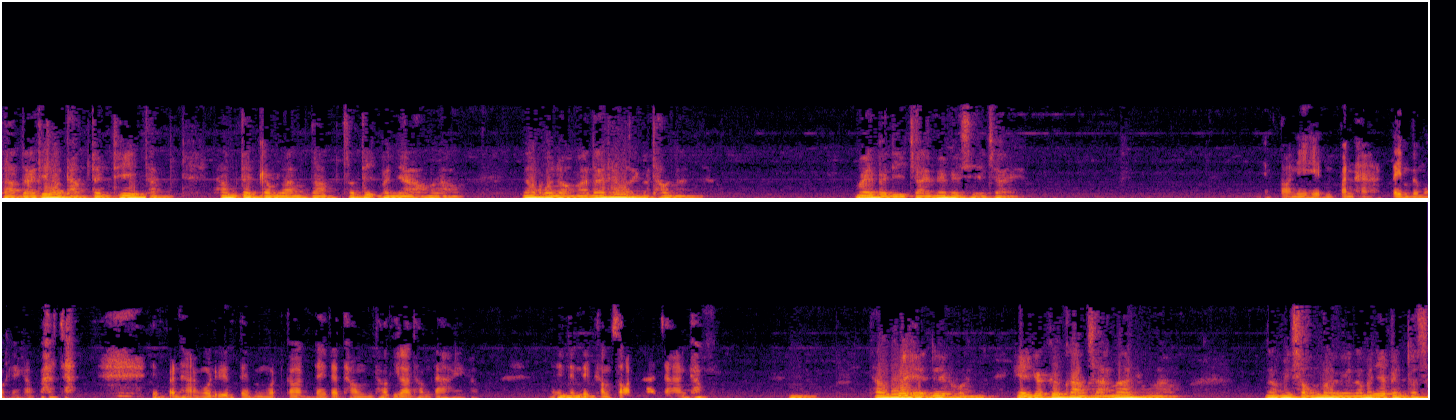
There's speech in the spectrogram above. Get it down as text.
ตราบใดที่เราทำเต็มที่ทำทำเต็มกำลังตามสติปัญญาของเรา แล้วผลออกมาได้เท่าไหร่ก็เท่านั้น ไม่ไปดีใจไม่ไปเสียใจ ตอนนี้เห็นปัญหาเต็มไปหมดเลยครับอาจารย์เห็นปัญหาคนอื่นเต็มไปหมดก็ได้แต่ทำเท่าที่เราทำได้ครับได้แต่นึกคำสอนอาจารย์ครับทำด้วยเหตุด้วยผล เหตุก็คือความสามารถของเรา เรามีสองมือเราไม่ใช่เป็นทศ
